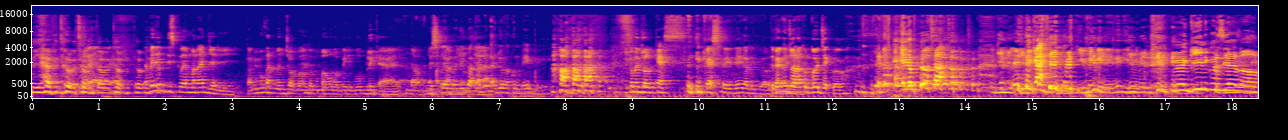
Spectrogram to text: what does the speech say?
Iya betul betul Ya, betul ya. betul betul. tapi ini disclaimer aja nih kami bukan mencoba untuk membangun opini publik ya pendapat disclaimer kami juga aja. kami nggak jual akun PB kami jual cash cash PB kami jual Tapi aku jual akun Gojek loh. Iya betul satu. gimmick Ini kayak gini. gimmick ini ini gimmick gimmick Gini kursinya sob.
